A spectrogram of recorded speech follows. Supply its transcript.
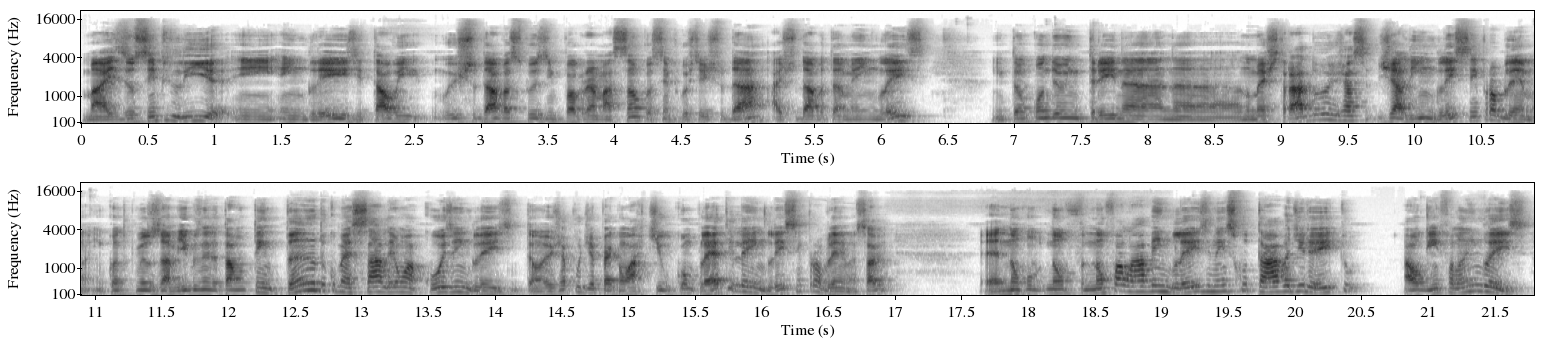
Mas eu sempre lia em, em, inglês e tal, e eu estudava as coisas em programação, que eu sempre gostei de estudar, aí estudava também inglês. Então, quando eu entrei na, na, no mestrado, eu já, já li inglês sem problema, enquanto que meus amigos ainda estavam tentando começar a ler uma coisa em inglês. Então, eu já podia pegar um artigo completo e ler em inglês sem problema, sabe? é, não, não, não falava inglês e nem escutava direito alguém falando inglês.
